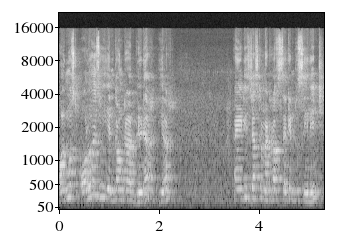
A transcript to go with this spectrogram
Almost always we encounter a bleeder here and it is just a matter of second to seal it.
